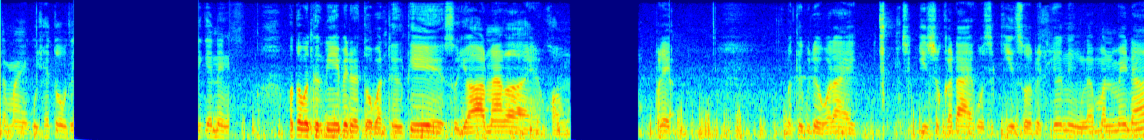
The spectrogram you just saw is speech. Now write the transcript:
ทำไมกูใช้ตัวบันทึกอีกอันหนึ่งเพราะตัวบันทึกนี้เป็นตัวบันทึกที่สุดยอดมากเลยของประเทศบันทึกวิดีโอก็ได้สกีนสดก็ได้กูสกีนสดไปเที่ยวหนึ่งแล้วมันไม่ได้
